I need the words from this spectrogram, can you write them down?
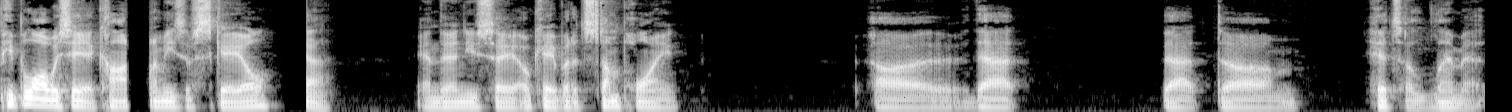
people always say economies of scale. Yeah. And then you say, okay, but at some point, uh, that that um, hits a limit.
